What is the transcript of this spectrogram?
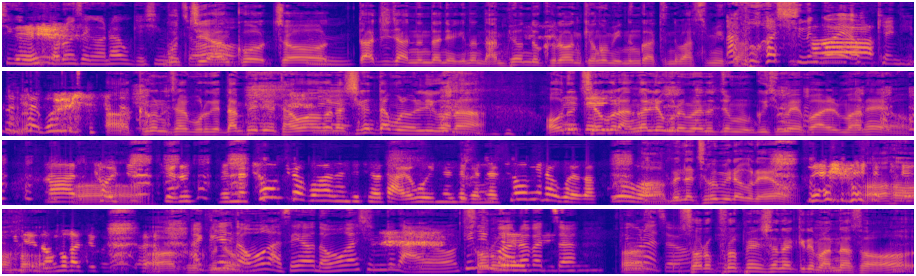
지금 네. 결혼 생활을 하고 계신 거죠. 묻지 않고 저 음. 따지지 않는다는 얘기는 남편도 그런 경험이 있는 것 같은데 맞습니까? 아, 뭐 하시는 거예요, 아, 괜히. 그건 잘 모르겠어요. 아, 그거는 잘 모르겠. 남편이 당황하거나 네. 식은땀을 흘리거나 어느 네네. 지역을 안 가려고 그러면은 좀 의심해 볼 만해요. 아, 어. 저, 제가 맨날 처음이라고 하는데 제가 다 알고 있는데 맨날 처음이라고 해갖고. 아, 맨날 처음이라 그래요. 네. 어. 그냥 넘어가지고 있어요. 아, 아, 그렇군요. 그냥 넘어가세요. 넘어가시는 게 나아요. 괜히 서로- 뭐 알아봤자 어, 피곤하죠. 서로 예. 프로페셔널끼리 만나서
